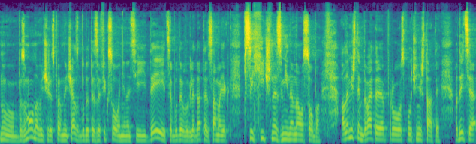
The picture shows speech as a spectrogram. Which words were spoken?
Ну безумовно, ви через певний час будете зафіксовані на цій ідеї, і це буде виглядати саме як психічно змінена особа. Але між тим, давайте про Сполучені Штати. Дивіться,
